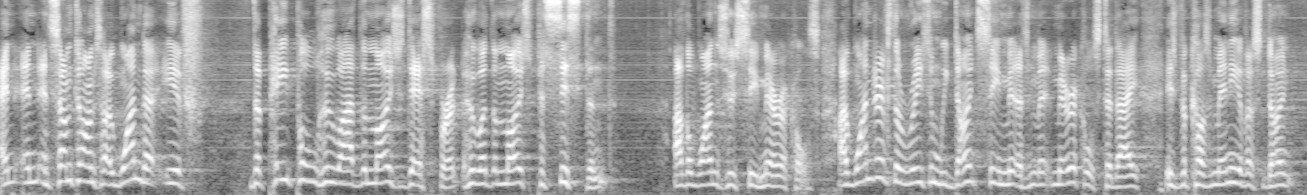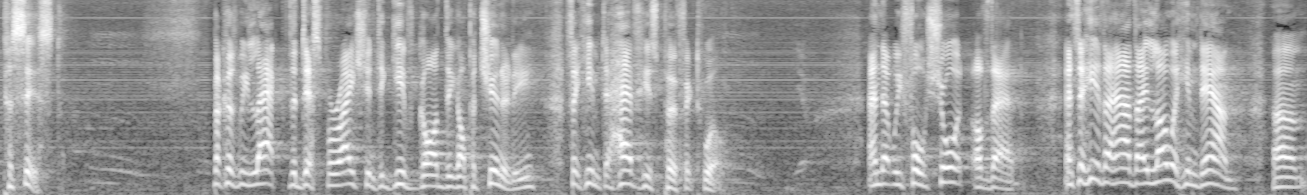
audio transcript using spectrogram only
and, and, and sometimes I wonder if the people who are the most desperate, who are the most persistent, are the ones who see miracles. I wonder if the reason we don't see miracles today is because many of us don't persist. Because we lack the desperation to give God the opportunity for Him to have His perfect will. And that we fall short of that. And so here they are, they lower Him down. Um,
